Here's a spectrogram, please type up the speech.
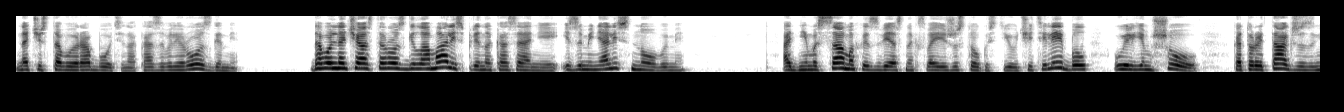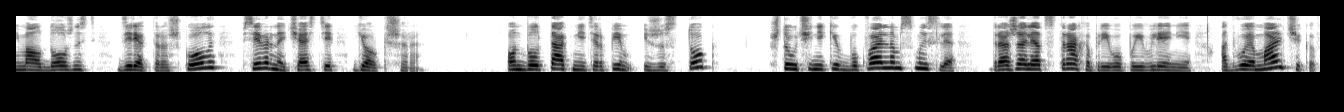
на чистовой работе наказывали розгами. Довольно часто розги ломались при наказании и заменялись новыми. Одним из самых известных своей жестокостью учителей был Уильям Шоу, который также занимал должность директора школы в северной части Йоркшира. Он был так нетерпим и жесток, что ученики в буквальном смысле – дрожали от страха при его появлении, а двое мальчиков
